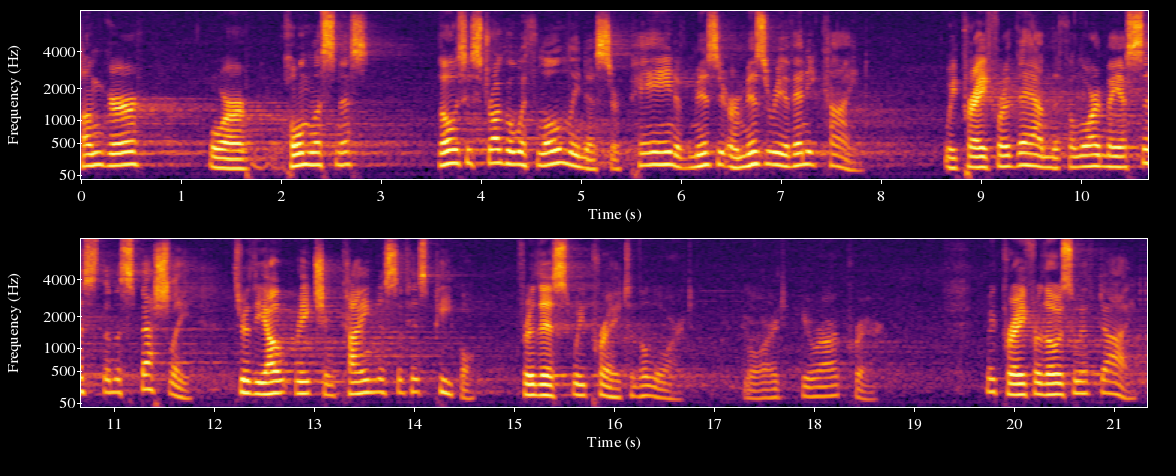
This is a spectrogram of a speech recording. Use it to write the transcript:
hunger or homelessness, those who struggle with loneliness or pain of misery or misery of any kind, we pray for them that the Lord may assist them, especially through the outreach and kindness of his people. For this we pray to the Lord. Lord, hear our prayer. We pray for those who have died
